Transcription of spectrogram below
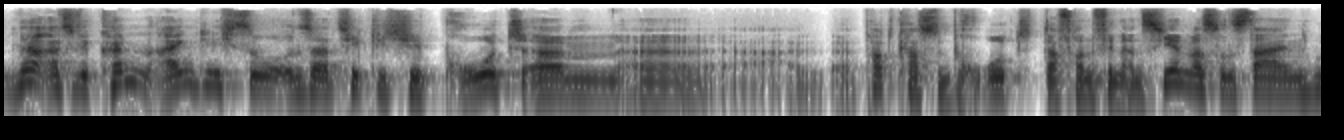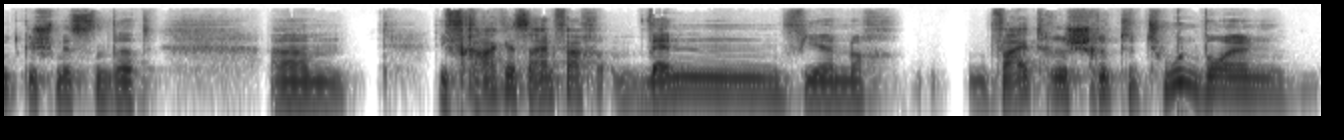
ne, also wir können eigentlich so unser tägliche Brot, ähm, äh, Podcast-Brot davon finanzieren, was uns da in den Hut geschmissen wird. Ähm, die Frage ist einfach, wenn wir noch weitere Schritte tun wollen,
